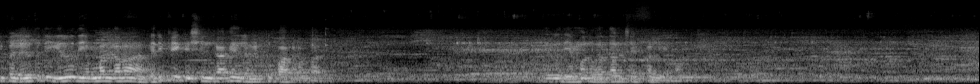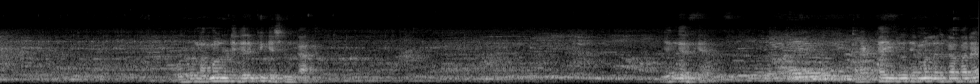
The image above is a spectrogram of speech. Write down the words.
இப்போ இதில் எடுத்துட்டு இருபது எம்எல் தானே வெரிஃபிகேஷனுக்காக இதில் விட்டு பார்க்குறேன் பாரு இருபது எம்எல் வருதான்னு செக் பண்ணிக்கலாம். ஒரு நம்மளுடைய வெரிஃபிகேஷனுக்காக எங்க இருக்க? கரெக்டாக இருபது எம்எல் இருக்கா பாரு?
